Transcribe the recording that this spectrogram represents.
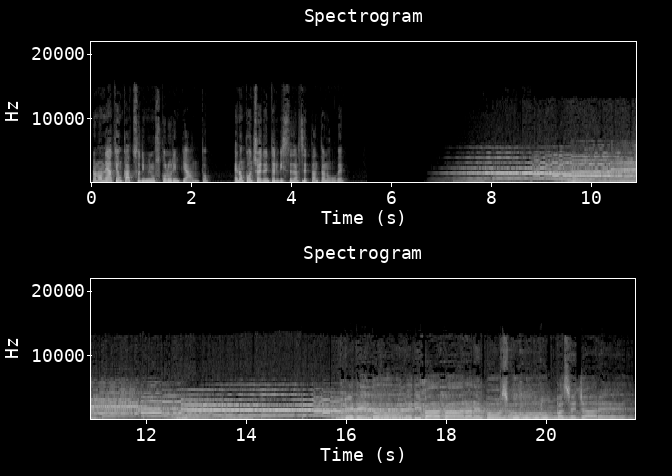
non ho neanche un cazzo di minuscolo rimpianto e non concedo interviste dal 79. Vedendo Lady Barbara nel bosco passeggiare.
